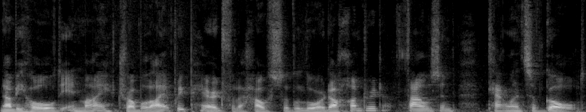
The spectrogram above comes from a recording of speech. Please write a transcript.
Now behold, in my trouble I have prepared for the house of the Lord a hundred thousand talents of gold,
